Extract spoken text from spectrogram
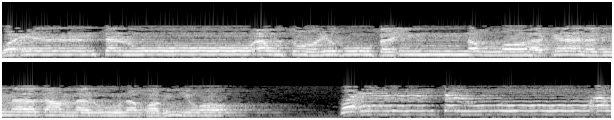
وَإِن تَلْوُوا أَوْ تُعْرِضُوا فَإِنَّ اللَّهَ كَانَ بِمَا تَعْمَلُونَ خَبِيرًا. الْهَوَىٰ أَن تَعْدِلُوا ۚ وَإِن تَلْوُوا أَوْ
